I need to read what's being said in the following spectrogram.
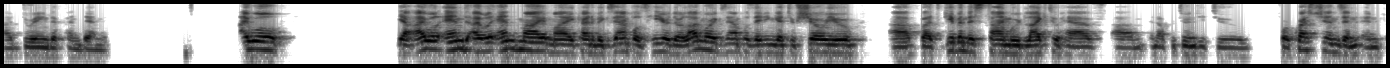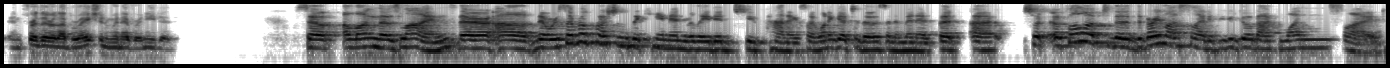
uh, during the pandemic. I will, yeah, I will end. I will end my my kind of examples here. There are a lot more examples they didn't get to show you, uh, but given this time, we'd like to have um, an opportunity to for questions and, and, and further elaboration whenever needed. So along those lines, there uh, there were several questions that came in related to panic. So I want to get to those in a minute. But uh, so a follow up to the the very last slide. If you could go back one slide.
